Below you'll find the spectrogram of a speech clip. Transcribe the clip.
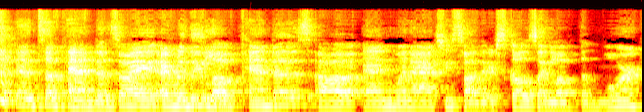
it's a panda. So I, I really love pandas. Uh, and when I actually saw their skulls, I loved them more,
